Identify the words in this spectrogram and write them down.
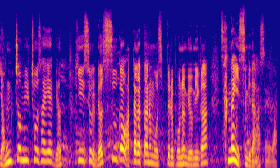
0.1초 사이에 몇 기술, 몇 수가 왔다 갔다 하는 모습들을 보는 묘미가 상당히 있습니다. 맞습니다.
